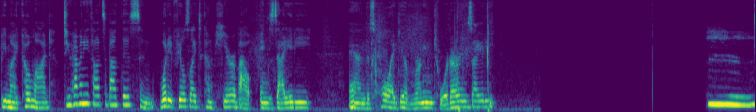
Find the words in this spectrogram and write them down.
be my co-mod. Do you have any thoughts about this and what it feels like to kind of hear about anxiety and this whole idea of running toward our anxiety? Mm,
